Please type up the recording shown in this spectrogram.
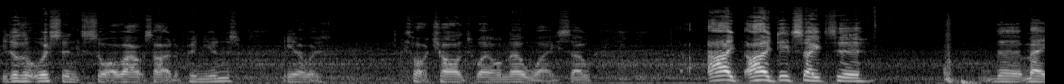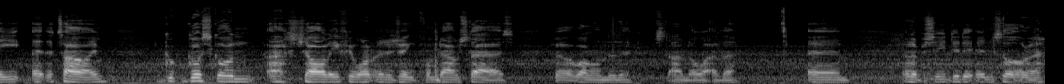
he doesn't listen to sort of outside opinions. You know, it's sort of Charlie's way or no way. So, I I did say to the mate at the time, Gu- Gus Gunn asked Charlie if he wanted a drink from downstairs, but well under the stand or whatever. Um, and obviously he did it in sort of a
